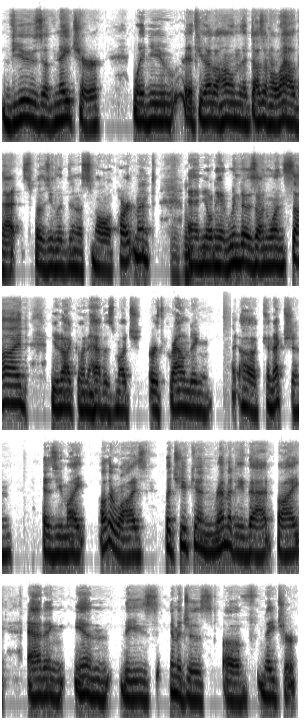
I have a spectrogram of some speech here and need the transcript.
views of nature when you if you have a home that doesn't allow that. Suppose you lived in a small apartment mm-hmm. and you only had windows on one side you're not going to have as much earth grounding uh, connection as you might otherwise but you can remedy that by adding in these images of nature.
